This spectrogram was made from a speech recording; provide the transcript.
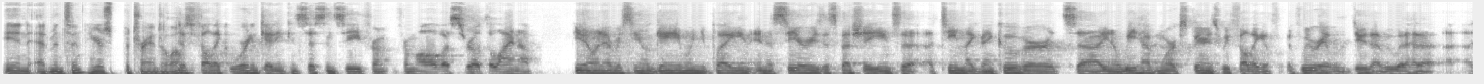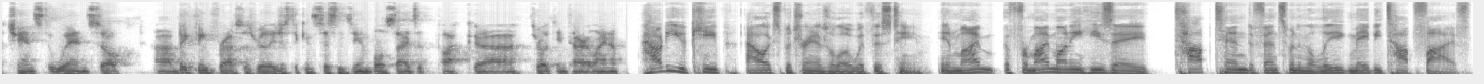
in Edmonton. Here's Pietrangelo. Just felt like we weren't getting consistency from from all of us throughout the lineup. You know, in every single game when you play in, in a series, especially against a, a team like Vancouver, it's uh, you know we have more experience. We felt like if, if we were able to do that, we would have had a, a chance to win. So uh, big thing for us was really just the consistency on both sides of the puck uh, throughout the entire lineup. How do you keep Alex Pietrangelo with this team? In my, for my money, he's a top ten defenseman in the league, maybe top five.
